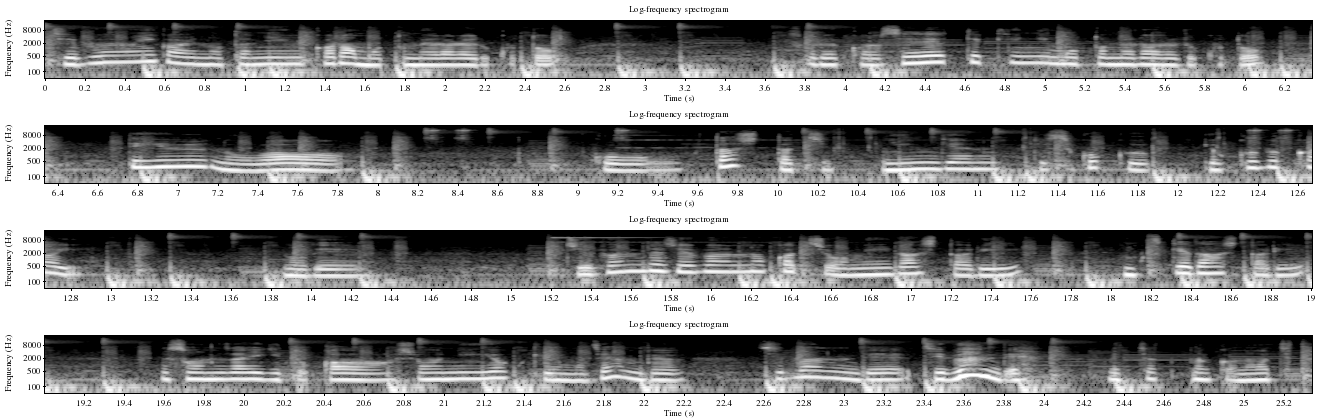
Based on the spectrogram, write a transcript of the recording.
自分以外の他人から求められることそれから性的に求められること？っていうのはこう私たち人間ってすごく欲深いので自分で自分の価値を見いだしたり見つけ出したり存在意義とか承認欲求も全部自分で自分でめっちゃなんかなっちゃった。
